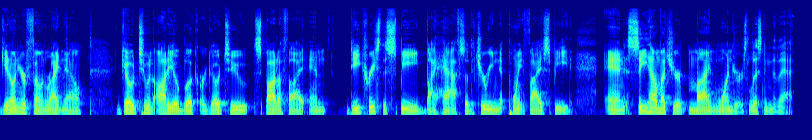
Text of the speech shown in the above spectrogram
get on your phone right now, go to an audiobook or go to Spotify and decrease the speed by half so that you're reading at 0.5 speed and see how much your mind wanders listening to that.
